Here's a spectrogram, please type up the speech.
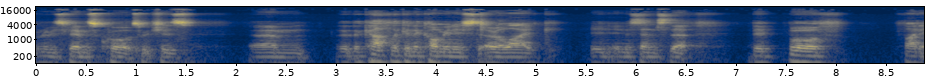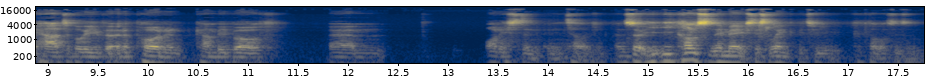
one of his famous quotes, which is, um, the, the Catholic and the communist are alike in, in the sense that they both find it hard to believe that an opponent can be both um, honest and, and intelligent. And so he, he constantly makes this link between Catholicism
